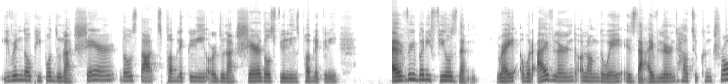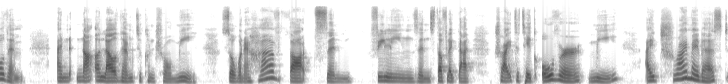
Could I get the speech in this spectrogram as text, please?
even though people do not share those thoughts publicly or do not share those feelings publicly, Everybody feels them, right? What I've learned along the way is that I've learned how to control them and not allow them to control me. So when I have thoughts and feelings and stuff like that try to take over me, I try my best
